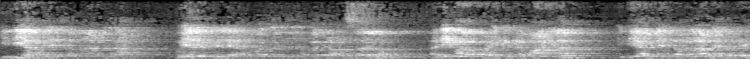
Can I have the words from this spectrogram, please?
இந்தியாவிலே தமிழ்நாடு தான் உயரவில்லை ஐம்பத்தஞ்சு ஐம்பத்தி நாலு சதவீதம் அதிகமாக படிக்கின்ற மாநிலம் இந்தியாவிலே தமிழ்நாடு என்பதை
